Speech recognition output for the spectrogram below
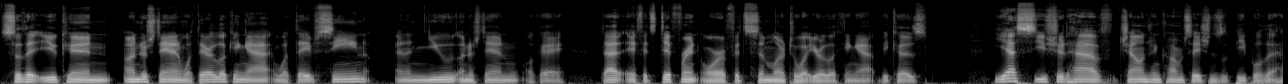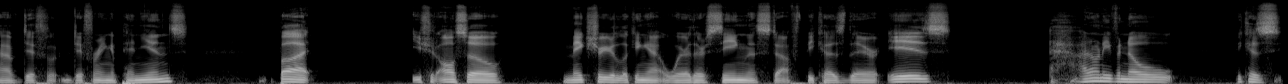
so that you can understand what they're looking at, what they've seen, and then you understand, okay, that if it's different or if it's similar to what you're looking at. Because, yes, you should have challenging conversations with people that have diff- differing opinions, but you should also make sure you're looking at where they're seeing this stuff because there is, I don't even know, because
